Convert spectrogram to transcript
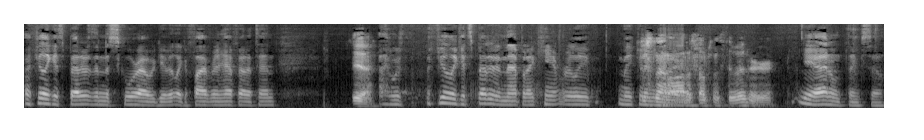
I feel like it's better than the score I would give it, like a five and a half out of ten. Yeah. I would, I feel like it's better than that, but I can't really make it. Any not a lot of substance to it, or. Yeah, I don't think so.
